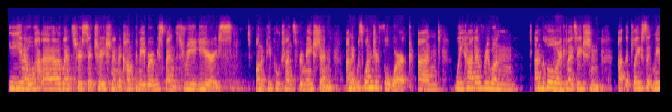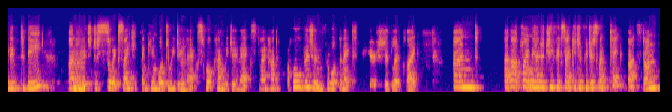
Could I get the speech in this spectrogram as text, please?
you know i went through a situation in a company where we spent three years on a people transformation and it was wonderful work and we had everyone and the whole mm-hmm. organization at the place it needed to be and I was just so excited thinking, what do we do mm. next? What can we do next? And I had a whole vision for what the next few years should look like. And at that point, we had a chief executive who just went, "Take that's done.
